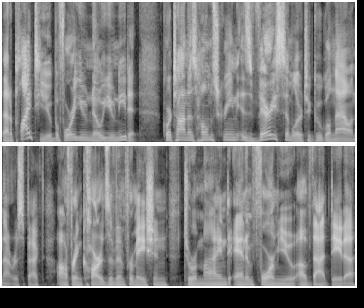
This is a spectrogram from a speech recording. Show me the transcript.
that apply to you before you know you need it. Cortana's home screen is very similar to Google Now in that respect, offering cards of information to remind and inform you of that data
